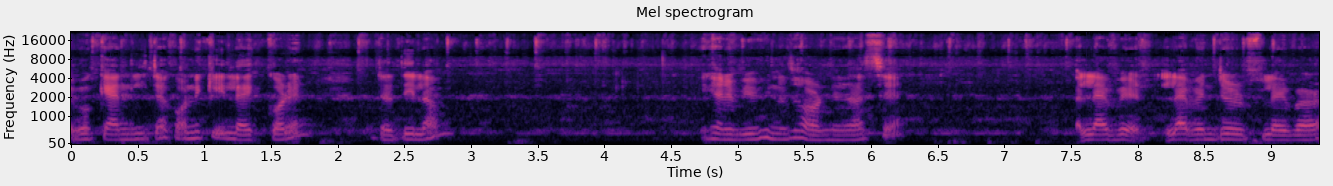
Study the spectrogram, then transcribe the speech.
এবং ক্যান্ডেলটাকে অনেকেই লাইক করেন। এটা দিলাম। এখানে বিভিন্ন ধরনের আছে। ল্যাভেন ল্যাভেন্ডার ফ্লেভার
